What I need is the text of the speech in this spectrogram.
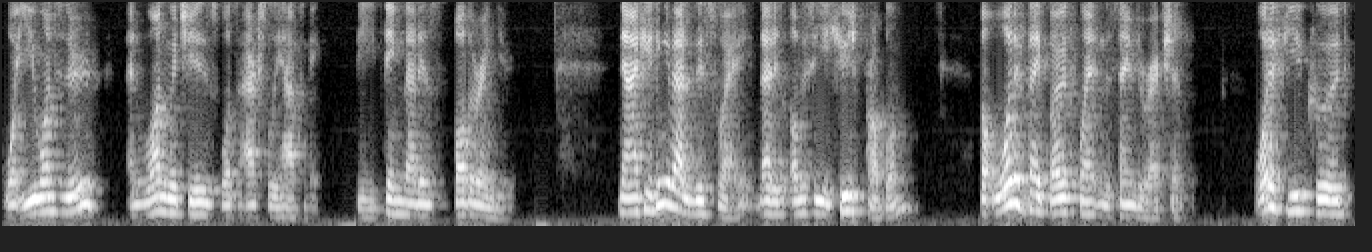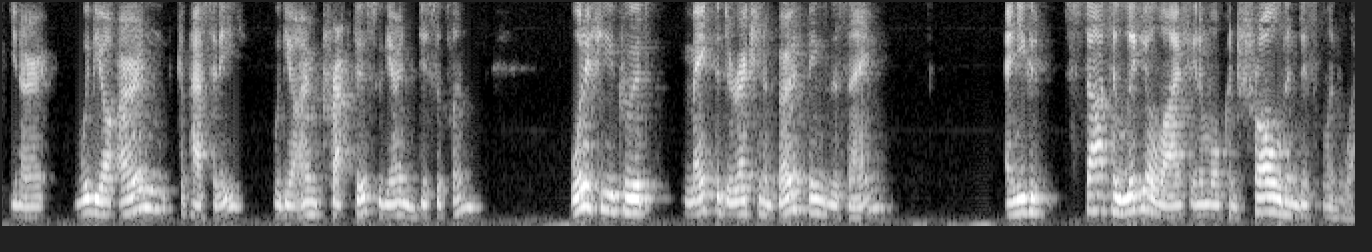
what you want to do, and one which is what's actually happening, the thing that is bothering you. Now, if you think about it this way, that is obviously a huge problem. But what if they both went in the same direction? What if you could, you know, with your own capacity, with your own practice, with your own discipline? What if you could make the direction of both things the same and you could start to live your life in a more controlled and disciplined way?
